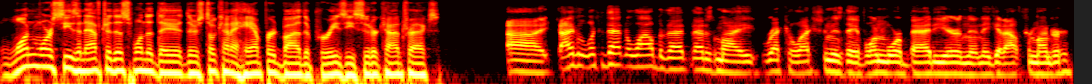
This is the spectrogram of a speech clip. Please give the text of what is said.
one more season after this one that they they're still kind of hampered by the Parise Suter contracts? Uh, I haven't looked at that in a while, but that that is my recollection. Is they have one more bad year and then they get out from under.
